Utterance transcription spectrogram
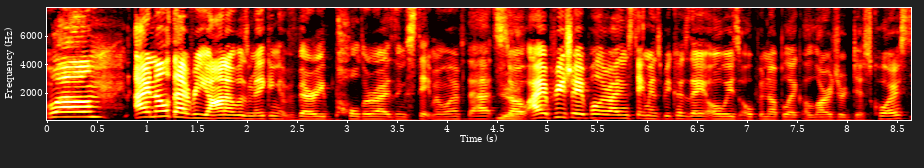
Well, I know that Rihanna was making a very polarizing statement with that. Yeah. So I appreciate polarizing statements because they always open up like a larger discourse.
